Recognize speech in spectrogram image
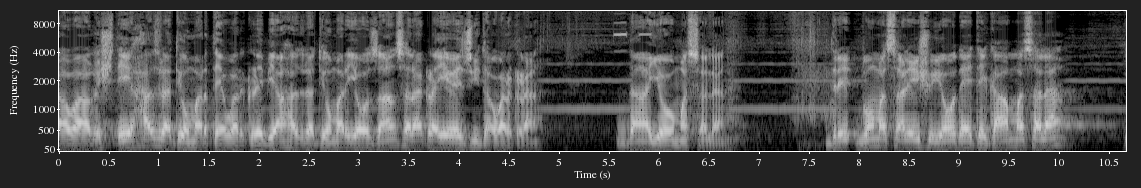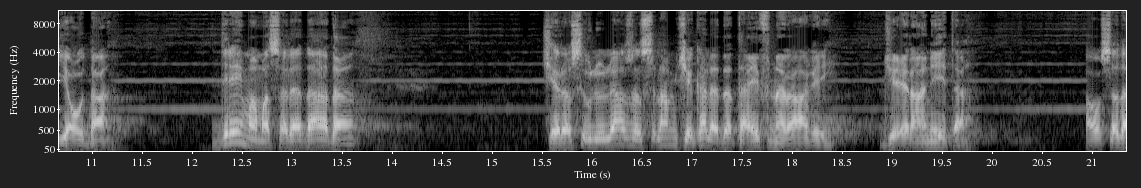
راواغشتې حضرت عمر ته ورکړې بیا حضرت عمر یو ځان سره کړه یو زوی ته ورکړه دا یو مسله دوه مسلې شو یو د اعتکاف مسله یو دا دریمه مسله دا ده چې رسول الله صلی الله علیه وسلم چې کله د طایف نه راغی جعرانې ته او څه د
